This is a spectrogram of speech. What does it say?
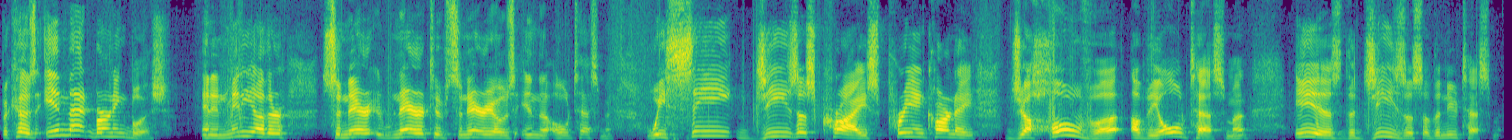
Because in that burning bush, and in many other narrative scenarios in the Old Testament, we see Jesus Christ pre incarnate. Jehovah of the Old Testament is the Jesus of the New Testament.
